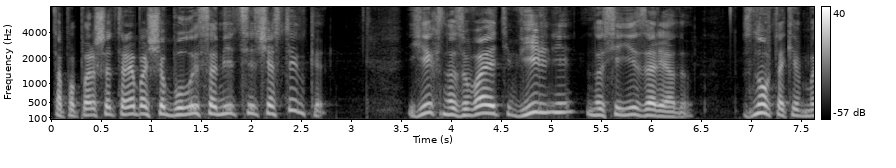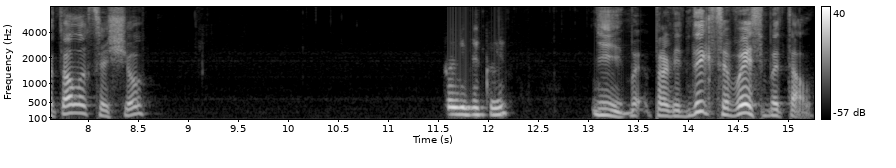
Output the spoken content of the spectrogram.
Та, по-перше, треба, щоб були самі ці частинки. Їх називають вільні носії заряду. Знов таки в металах це що? Провідники. Ні, провідник це весь метал.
